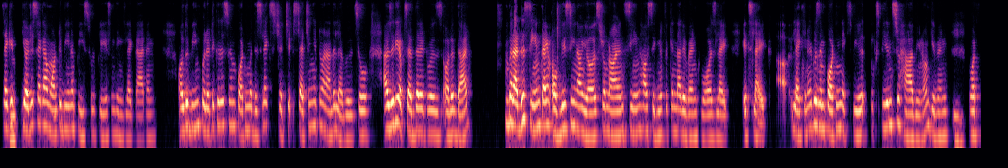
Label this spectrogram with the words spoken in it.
It's like Mm. it, you're just like i want to be in a peaceful place and things like that. And although being political is so important but this is like stretch, stretching it to another level. So i was really upset that it was all of that. But at the same time obviously now years from now and seeing how significant that event was like it's like uh, like you know it was important experience experience to have you know given Mm. what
